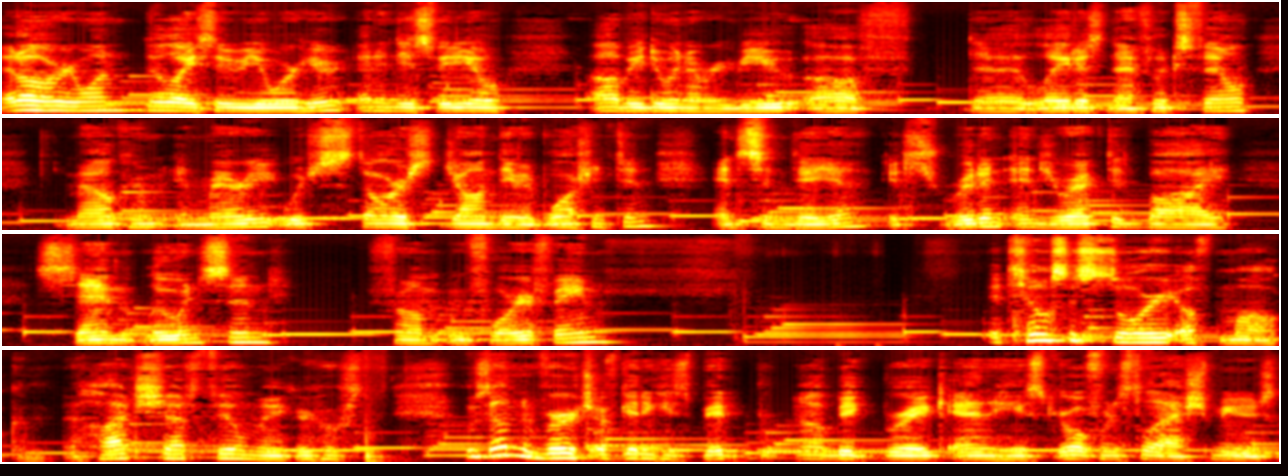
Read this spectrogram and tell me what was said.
Hello everyone, the Lazy Viewer here, and in this video, I'll be doing a review of the latest Netflix film, Malcolm and Marie, which stars John David Washington and Zendaya. It's written and directed by Sam Levinson from Euphoria fame. It tells the story of Malcolm, a hotshot filmmaker who's, who's on the verge of getting his big, uh, big break, and his girlfriend slash muse,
